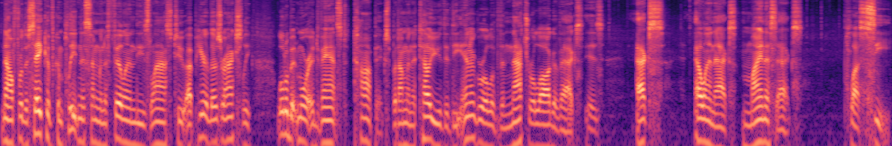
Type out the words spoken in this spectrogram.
Now for the sake of completeness I'm going to fill in these last two up here. Those are actually a little bit more advanced topics, but I'm going to tell you that the integral of the natural log of x is x ln x minus x plus c.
